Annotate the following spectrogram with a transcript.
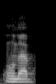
on a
